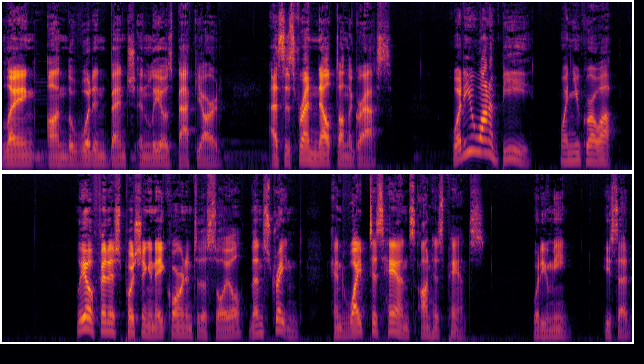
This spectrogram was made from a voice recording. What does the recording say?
laying on the wooden bench in Leo's backyard, as his friend knelt on the grass. What do you want to be when you grow up? Leo finished pushing an acorn into the soil, then straightened and wiped his hands on his pants. What do you mean? he said.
